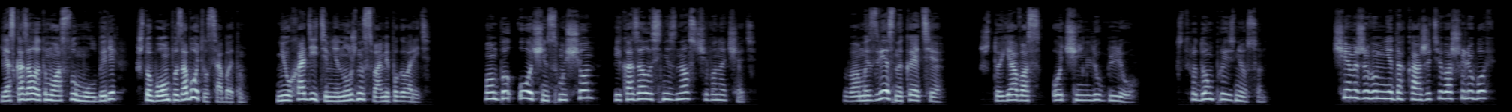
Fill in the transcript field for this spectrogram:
Я сказал этому ослу Мулбери, чтобы он позаботился об этом. Не уходите, мне нужно с вами поговорить. Он был очень смущен и, казалось, не знал, с чего начать. — Вам известно, Кэти, что я вас очень люблю, — с трудом произнес он. — Чем же вы мне докажете вашу любовь?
